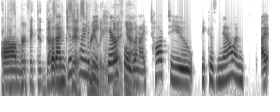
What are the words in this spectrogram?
Because Um, perfect doesn't But I'm exist, just trying to really, be careful yeah. when I talk to you because now I'm I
